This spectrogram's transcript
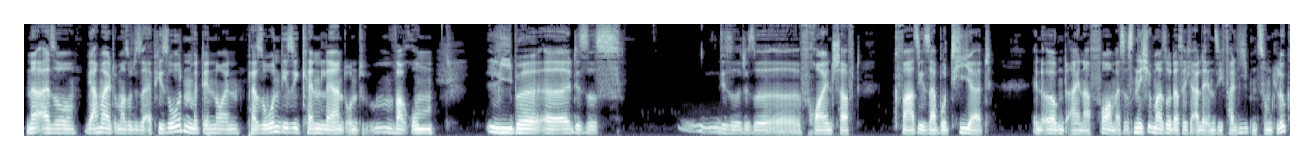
Ne, also wir haben halt immer so diese Episoden mit den neuen Personen, die sie kennenlernt und warum Liebe äh, dieses diese diese äh, Freundschaft quasi sabotiert in irgendeiner Form. Es ist nicht immer so, dass sich alle in sie verlieben, zum Glück.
